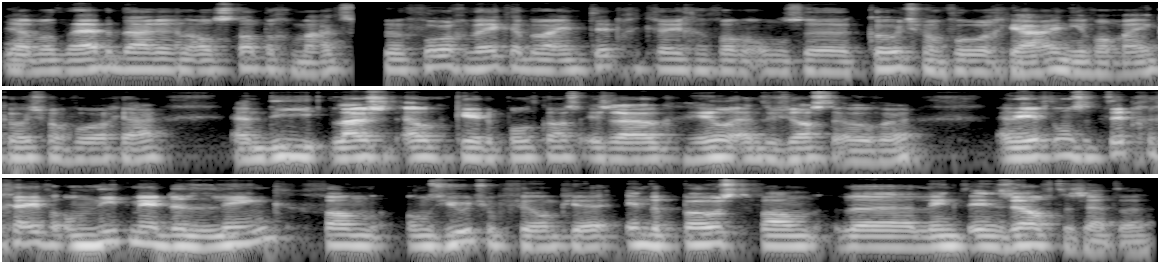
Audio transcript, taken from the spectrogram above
Ja, want we hebben daarin al stappen gemaakt. Vorige week hebben wij een tip gekregen van onze coach van vorig jaar, in ieder geval mijn coach van vorig jaar. En die luistert elke keer de podcast, is daar ook heel enthousiast over. En die heeft ons een tip gegeven om niet meer de link van ons YouTube-filmpje in de post van de LinkedIn zelf te zetten.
